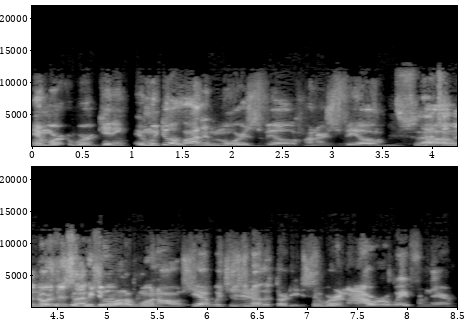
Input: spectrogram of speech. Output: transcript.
and we're we're getting and we do a lot in Mooresville, Huntersville. So that's on the Uh, northern side. We do a lot of one offs, yeah, which is another thirty. So we're an hour away from there.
